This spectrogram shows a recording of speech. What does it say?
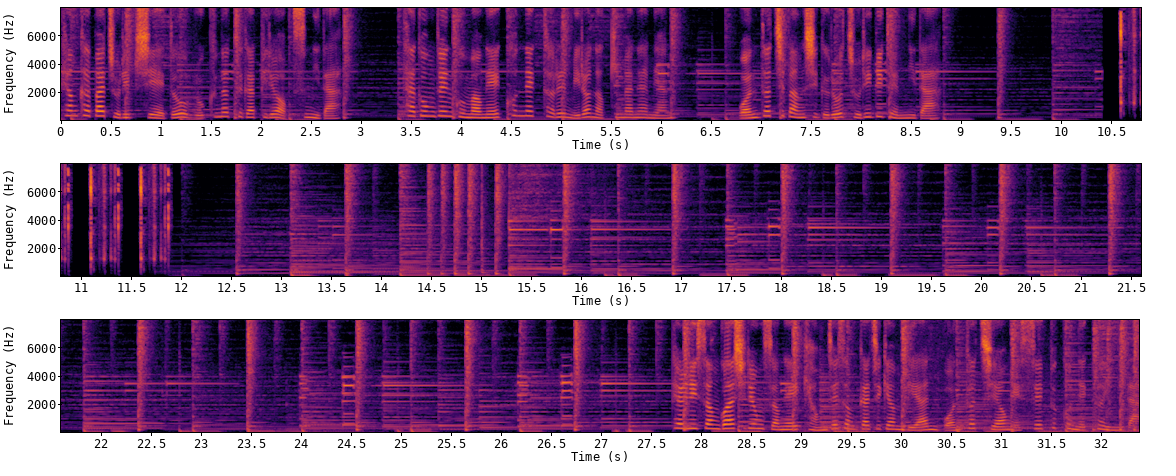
평카바 조립 시에도 로크너트가 필요 없습니다. 타공된 구멍에 커넥터를 밀어 넣기만 하면 원터치 방식으로 조립이 됩니다. 편리성과 실용성의 경제성까지 겸비한 원터치형 SF 커넥터입니다.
